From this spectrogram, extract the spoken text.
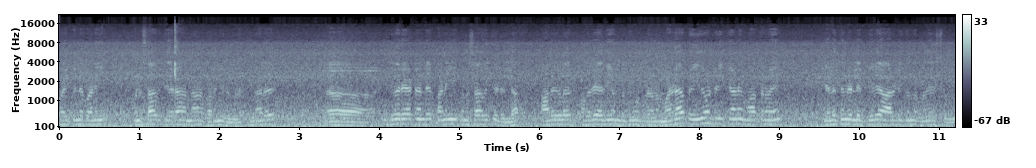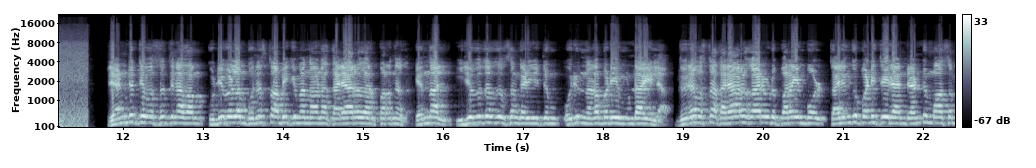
പൈപ്പിന്റെ പണി പുനഃസ്ഥാപിച്ച് തരാമെന്നാണ് പറഞ്ഞിരുന്നത്. എന്നാൽ ഇതുവരെയായിട്ട് എന്റെ പണി പുനഃസ്ഥാപിച്ചിട്ടില്ല. ആളുകൾ വളരെയധികം ബുദ്ധിമുട്ടാണ് മഴ പെയ്തുകൊണ്ടിരിക്കുകയാണെങ്കിൽ മാത്രമേ ജലത്തിന്റെ ലഭ്യത ആർജിക്കുന്ന പ്രദേശത്തുള്ളൂ. രണ്ട് ദിവസത്തിനകം കുടിവെള്ളം പുനഃസ്ഥാപിക്കുമെന്നാണ് കരാറുകാർ പറഞ്ഞത്. എന്നാൽ ഇരുപത് ദിവസം കഴിഞ്ഞിട്ടും ഒരു നടപടിയും ഉണ്ടായില്ല. ദുരവസ്ഥ കരാറുകാരോട് പറയുമ്പോൾ കരിങ്കു പണി തീരാൻ രണ്ടു മാസം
